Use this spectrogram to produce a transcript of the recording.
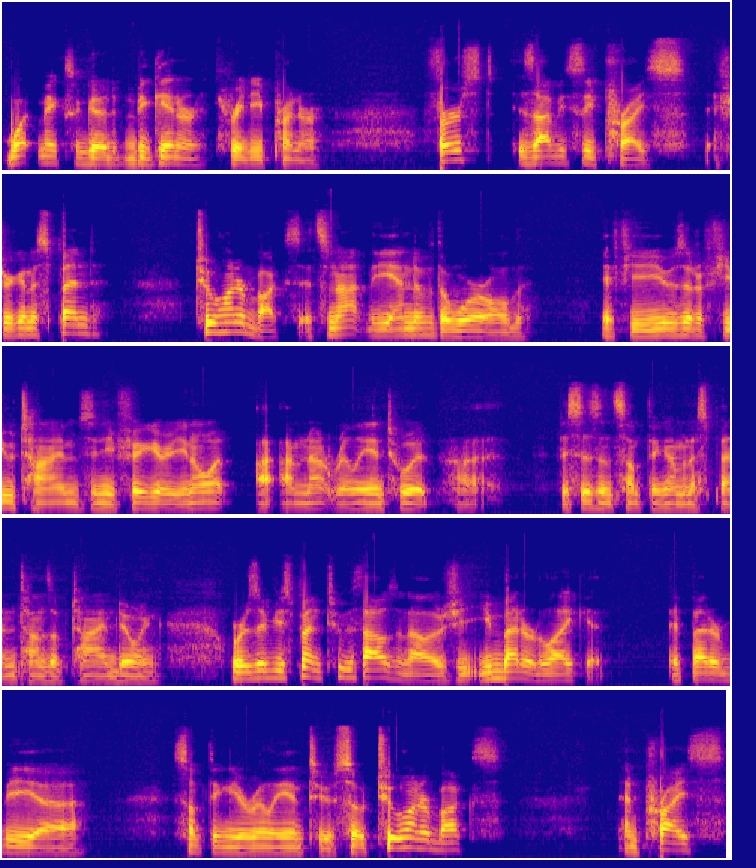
what makes a good beginner 3D printer. First is obviously price. If you're going to spend 200 bucks, it's not the end of the world if you use it a few times and you figure, you know what, I, am not really into it. Uh, this isn't something I'm going to spend tons of time doing. Whereas if you spend $2,000, you, you, better like it. It better be uh, something you're really into. So 200 bucks and price,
